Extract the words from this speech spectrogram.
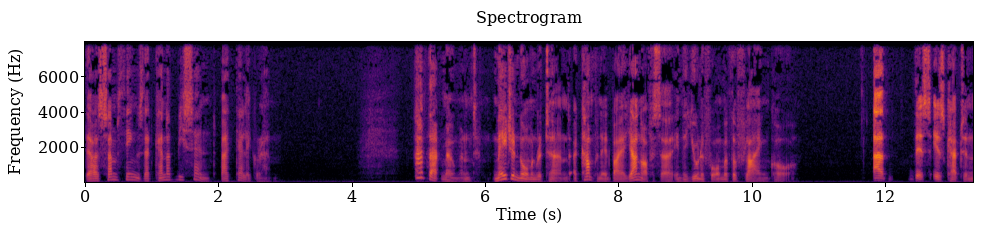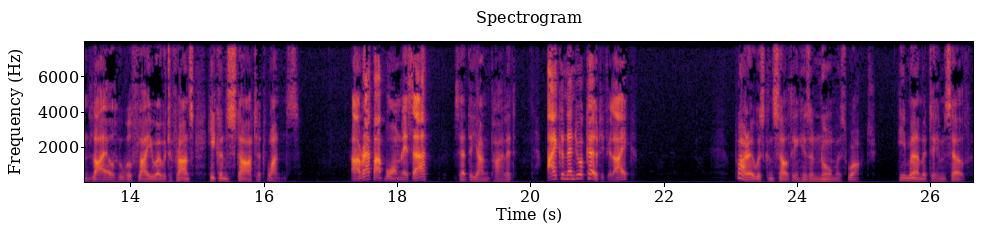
there are some things that cannot be sent by telegram. At that moment, Major Norman returned, accompanied by a young officer in the uniform of the Flying Corps. Uh, this is Captain Lyle, who will fly you over to France. He can start at once. I'll wrap up warmly, sir, said the young pilot. I can lend you a coat, if you like. Poirot was consulting his enormous watch. He murmured to himself,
